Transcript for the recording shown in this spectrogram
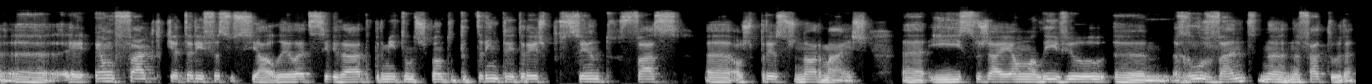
Uh, é, é, um facto que a tarifa social da eletricidade permite um desconto de 33% face uh, aos preços normais. Uh, e isso já é um alívio uh, relevante na, na, fatura.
